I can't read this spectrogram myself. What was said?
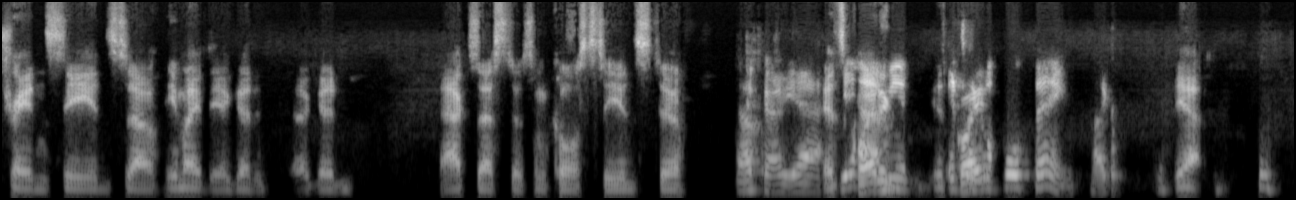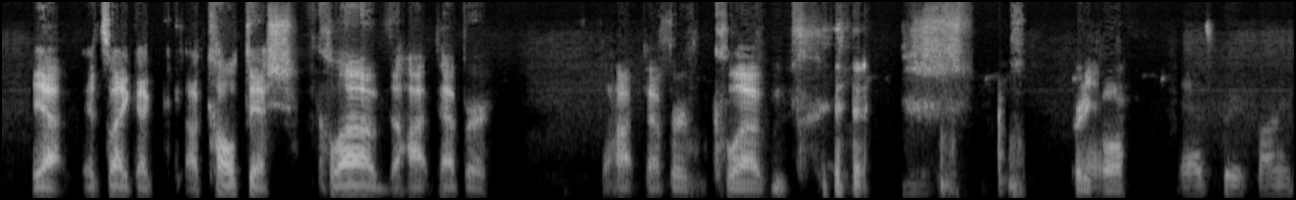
trading seeds. So he might be a good a good access to some cool seeds too. Okay, yeah. It's yeah, quite I a mean, it's, it's quite like a whole thing. Like, yeah, yeah, it's like a, a cultish club, the hot pepper, the hot pepper club. Pretty Yeah. cool. yeah, it's pretty funny.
